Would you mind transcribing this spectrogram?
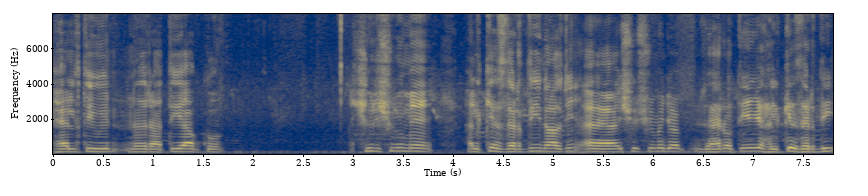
फैलती हुई नज़र आती है आपको। शुरू शुरू में हल्के जर्दी नाजरीन शुरू शुरू में जो जहर होती है, ये हल्के जर्दी,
